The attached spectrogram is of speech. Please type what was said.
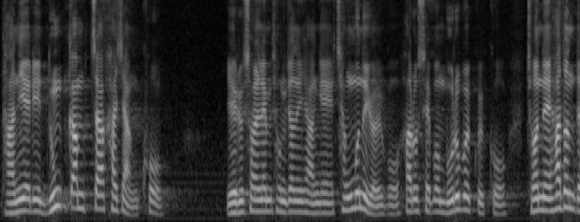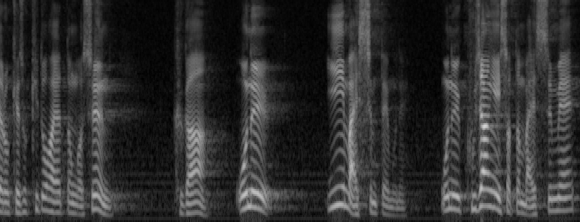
다니엘이 눈 깜짝하지 않고 예루살렘 성전을 향해 창문을 열고 하루 세 번 무릎을 꿇고 전에 하던 대로 계속 기도하였던 것은 그가 오늘 이 말씀 때문에 오늘 구장에 있었던 말씀에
